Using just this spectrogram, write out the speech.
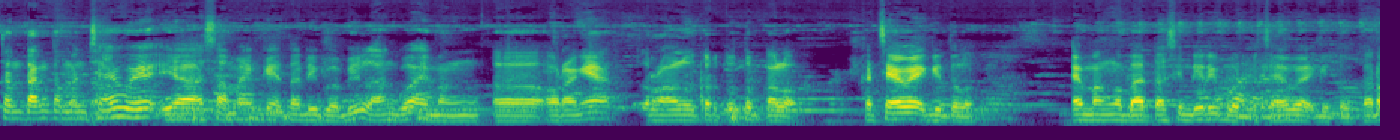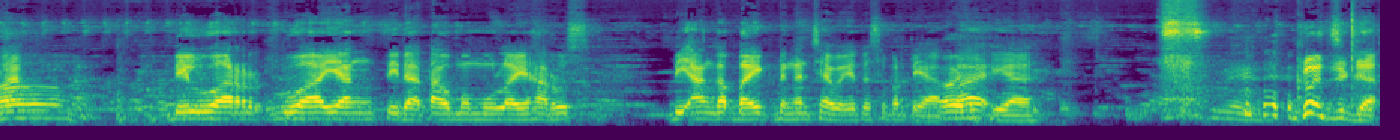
tentang temen cewek. Ya sama yang kayak tadi gue bilang gue emang eh, orangnya terlalu tertutup kalau ke cewek gitu loh. Emang ngebatasin diri buat ke cewek gitu. Karena di luar gua yang tidak tahu memulai harus dianggap baik dengan cewek itu seperti apa ya gue juga.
